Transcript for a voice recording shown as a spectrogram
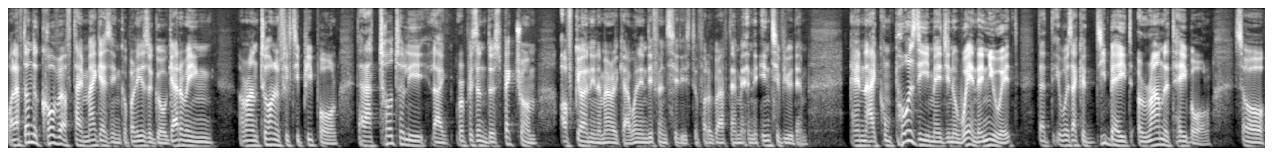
Well I've done the cover of Time magazine a couple of years ago gathering around 250 people that are totally like represent the spectrum of gun in America. I went in different cities to photograph them and interview them. And I composed the image in a way, and they knew it, that it was like a debate around the table. So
